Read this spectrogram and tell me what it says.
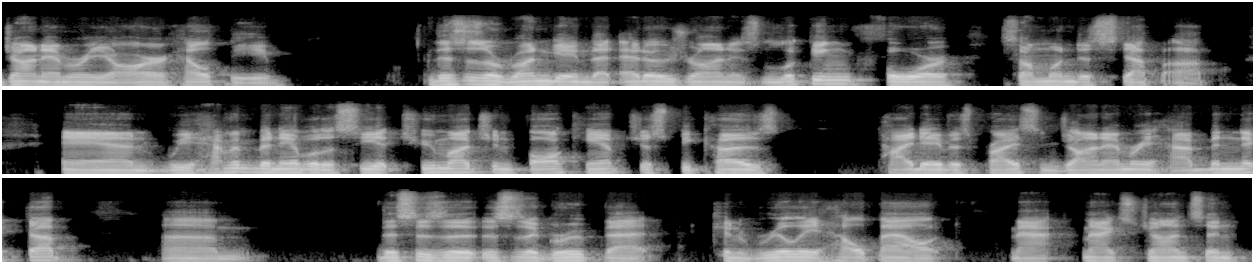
John Emery are healthy, this is a run game that Ed Orgeron is looking for someone to step up. And we haven't been able to see it too much in fall camp just because Ty Davis Price and John Emery have been nicked up. Um, this is a this is a group that can really help out Max Johnson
